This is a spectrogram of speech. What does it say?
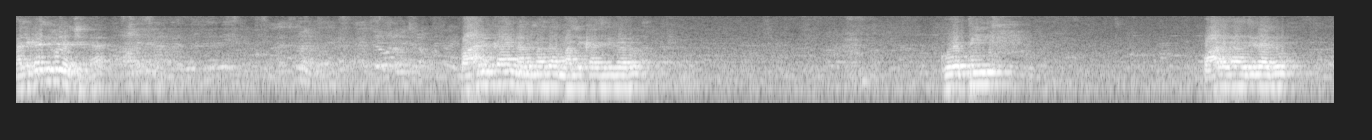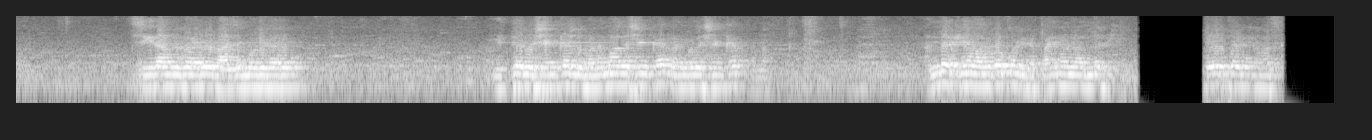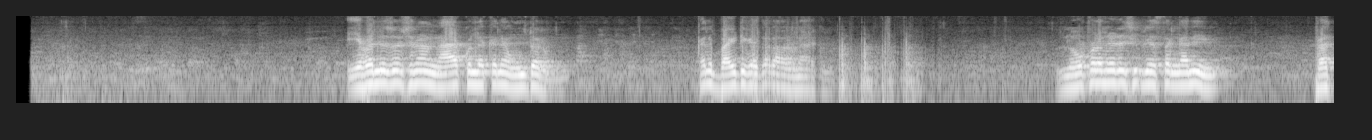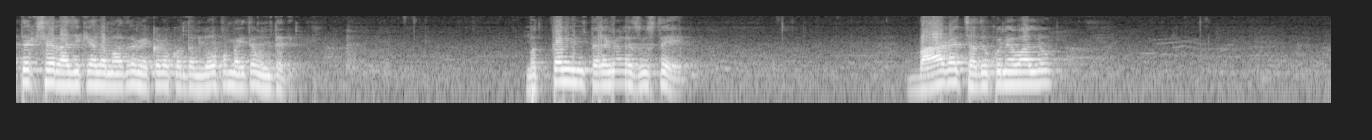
మల్లికార్జు కూడా వచ్చిందా? బాలిక నర్మదా మల్లికార్జున గారు గోపి బాలరాజు గారు శ్రీరాములు గారు రాజమౌళి గారు ఇద్దరు శంకర్లు వనమాల శంకర్ రంగుల శంకర్ అందరికీ ఏం పైన ఉన్న అందరికీ. పేరు నమస్కారం. ఎవరిని చూసినా నాయకులు లెక్కనే ఉంటారు. కానీ బయటికి అయితే రారు నాయకులు. లోపల లీడర్షిప్ చేస్తాం కానీ ప్రత్యక్ష రాజకీయాల్లో మాత్రం ఎక్కడో కొంత లోపం అయితే ఉంటుంది. మొత్తం తెలంగాణ చూస్తే బాగా చదువుకునే వాళ్ళు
